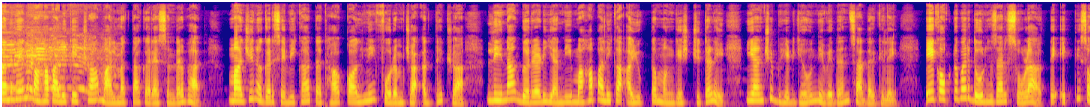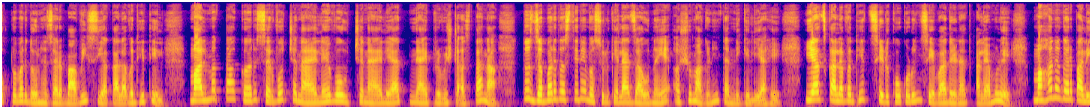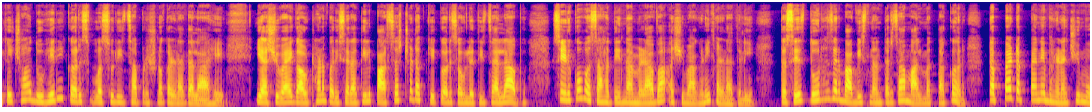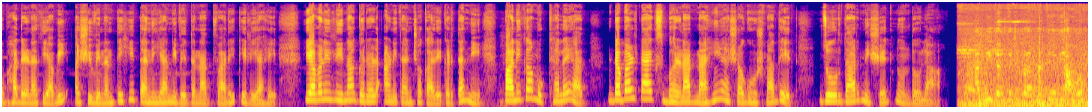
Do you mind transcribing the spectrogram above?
पनवेल महापालिकेच्या मालमत्ता करासंदर्भात माजी नगरसेविका तथा कॉलनी फोरमच्या अध्यक्षा लीना गरड यांनी महापालिका आयुक्त मंगेश चितळे यांची भेट घेऊन निवेदन सादर केले. एक ऑक्टोबर दोन हजार सोळा ते एकतीस ऑक्टोबर दोन हजार बावीस या कालावधीतील मालमत्ता कर सर्वोच्च न्यायालय व उच्च न्यायालयात न्यायप्रविष्ट असताना तो जबरदस्तीने वसूल केला जाऊ नये अशी मागणी त्यांनी केली आहे. याच कालावधीत सिडकोकडून सेवा देण्यात आल्यामुळे महानगरपालिकेच्या दुहेरी कर वसुलीचा प्रश्न करण्यात आला आहे. याशिवाय गावठाण परिसरातील पासष्ट टक्के कर सवलतीचा लाभ सिडको वसाहतींना मिळावा अशी मागणी करण्यात आली. तसेच दोन हजार बावीस नंतरचा मालमत्ता कर टप्प्याटप्प्याने भरण्याची मुभा देण्यात यावी अशी विनंतीही त्यांनी या निवेदनाद्वारे केली आहे. यावेळी लीना गरड आणि त्यांच्या कार्यकर्त्यांनी पालिका मुख्यालयात डबल टॅक्स भरणार नाही अशा घोषणा देत जोरदार निषेध नोंदवला. आम्ही जनतेचे प्रतिनिधी आहोत.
